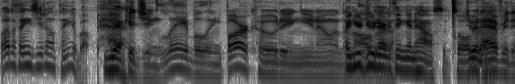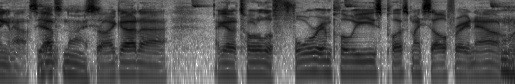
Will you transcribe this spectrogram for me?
a lot of things you don't think about: Yeah. packaging, labeling, barcoding. You know, then and you're doing the- everything in house. It's all doing done. everything in house. Yeah, That's nice. So I got a, I got a total of four employees plus myself right now, and Mm-hmm.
